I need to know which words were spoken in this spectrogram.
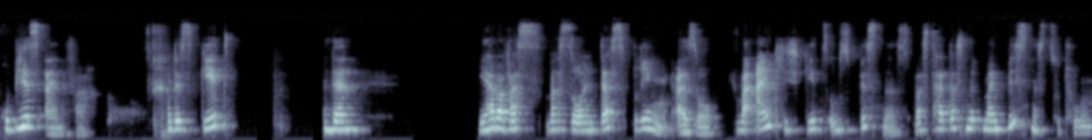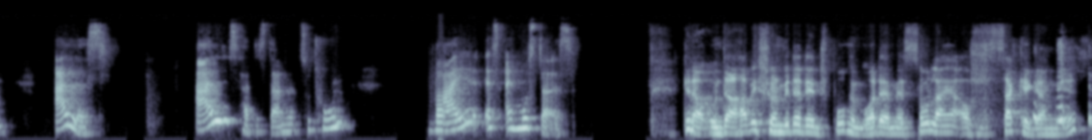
Probier es einfach. Und es geht dann, ja, aber was, was soll denn das bringen? Also, weil eigentlich geht es ums Business. Was hat das mit meinem Business zu tun? Alles. Alles hat es damit zu tun, weil es ein Muster ist. Genau, und da habe ich schon wieder den Spruch im Ohr, der mir so lange auf den Sack gegangen ist.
